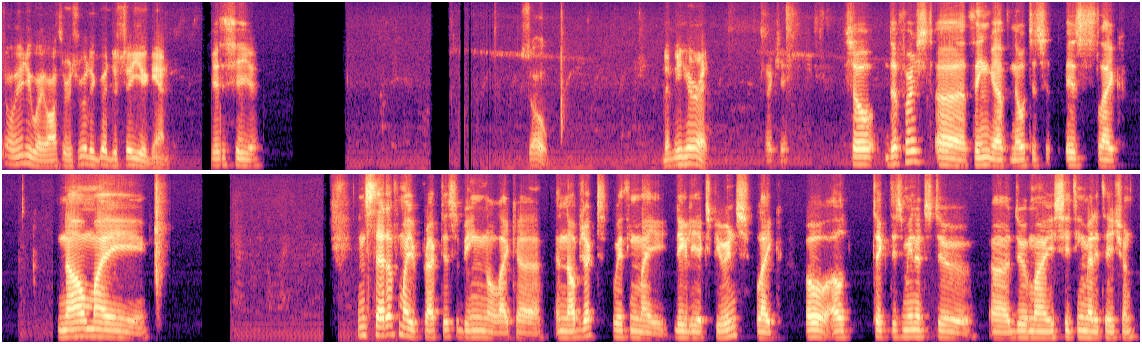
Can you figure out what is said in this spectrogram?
So anyway, Arthur, it's really good to see you again. Good to see you. So, let me hear it. Okay. So the first uh, thing I've noticed is like now my instead of my practice being like a, an object within my daily experience, like oh I'll take these minutes to uh, do my sitting meditation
